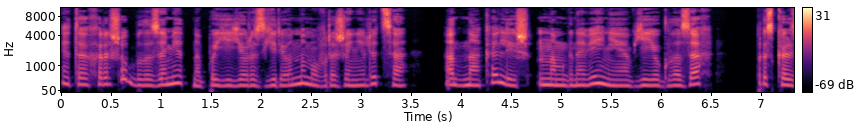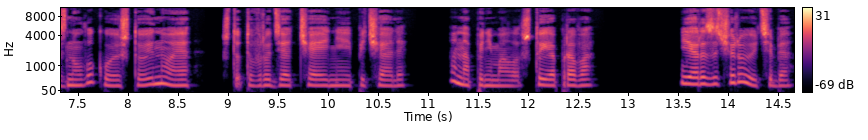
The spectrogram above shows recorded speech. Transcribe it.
Это хорошо было заметно по ее разъяренному выражению лица. Однако лишь на мгновение в ее глазах проскользнуло кое-что иное — что-то вроде отчаяния и печали. Она понимала, что я права. «Я разочарую тебя.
